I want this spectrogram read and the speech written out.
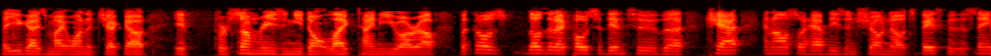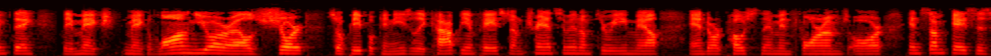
that you guys might want to check out if for some reason you don't like tinyurl. But those those that I posted into the chat and also have these in show notes. Basically the same thing. They make make long URLs short so people can easily copy and paste them, transmit them through email, and or post them in forums or in some cases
